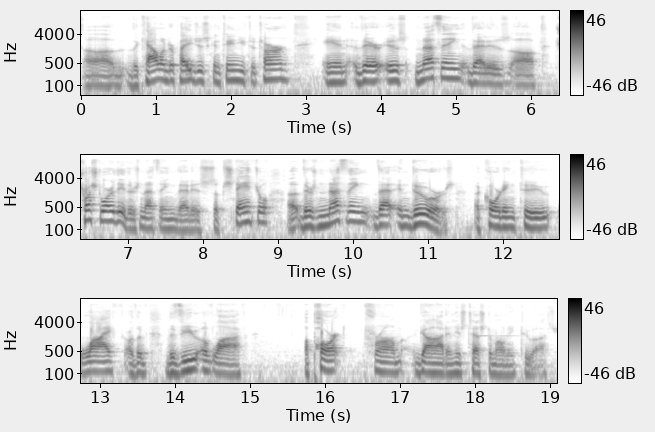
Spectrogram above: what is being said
the calendar pages continue to turn, and there is nothing that is uh, trustworthy, there's nothing that is substantial, uh, there's nothing that endures according to life or the, the view of life apart from God and His testimony to us.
